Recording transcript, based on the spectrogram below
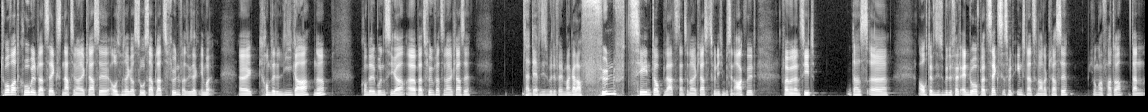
Torwart Kobel, Platz 6, nationale Klasse. Außenverteidiger Sosa, Platz 5. Also wie gesagt, immer äh, komplette Liga, ne? Komplette Bundesliga. Äh, Platz 5, nationale Klasse dann defensives Mittelfeld Mangala 15. Platz, nationale Klasse. Das finde ich ein bisschen arg wild. Wenn man dann sieht, dass äh, auch defensives Mittelfeld Endo auf Platz 6 ist mit internationaler Klasse. Junger Vater. Dann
